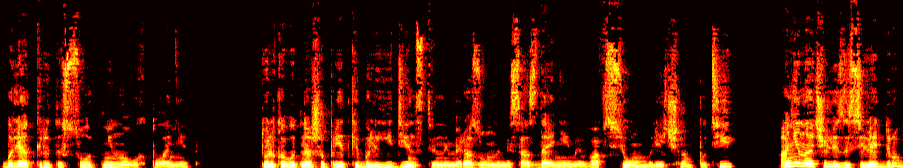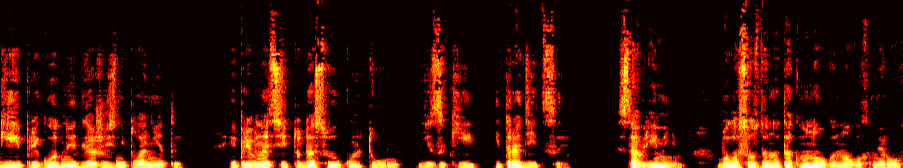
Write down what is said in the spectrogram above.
Были открыты сотни новых планет. Только вот наши предки были единственными разумными созданиями во всем Млечном Пути, они начали заселять другие пригодные для жизни планеты и привносить туда свою культуру, языки и традиции. Со временем было создано так много новых миров,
